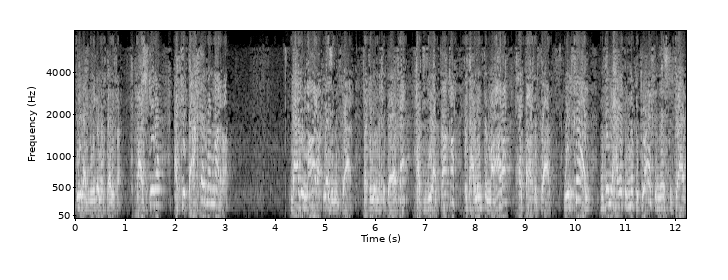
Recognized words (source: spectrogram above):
تجي لك نتيجة مختلفة. فعشان كده أكدت أكثر من مرة. بعد المهارة لازم الفعل. فكلمنا في الدوافع هتدي لك طاقة اتعلمت المهارة حطها في الفعل. والفعل من ضمن الحاجات اللي ممكن توقف الناس في الفعل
